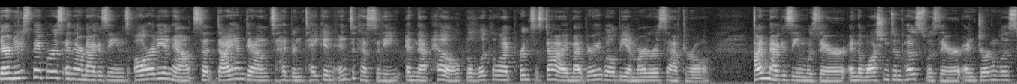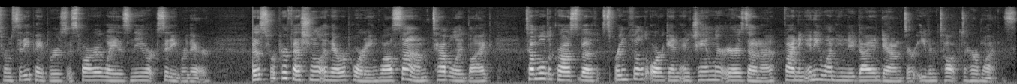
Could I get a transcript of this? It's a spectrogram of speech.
Their newspapers and their magazines already announced that Diane Downs had been taken into custody and that hell, the look-alike Princess Di might very well be a murderess after all. Time magazine was there, and the Washington Post was there, and journalists from city papers as far away as New York City were there. Most were professional in their reporting, while some, tabloid like, tumbled across both Springfield, Oregon, and Chandler, Arizona, finding anyone who knew Diane Downs or even talked to her once.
